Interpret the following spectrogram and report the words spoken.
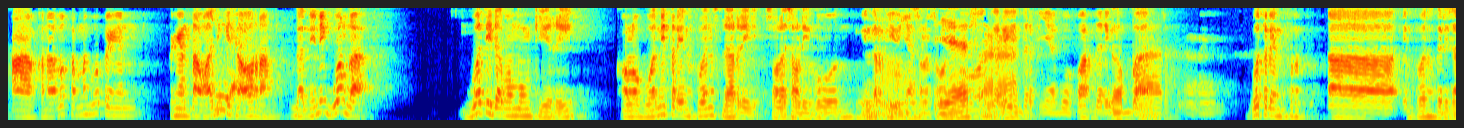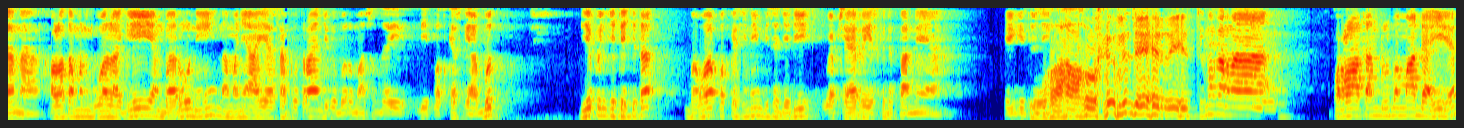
ah kenapa karena gue pengen pengen tahu aja kisah orang dan ini gue nggak gue tidak memungkiri kalau gue nih terinfluence dari Soleh Solihun interviewnya Soleh Solihun Yes, dari ah. interviewnya Gofar dari Gopar. Gue terinfluence dari sana kalau teman gue lagi yang baru nih namanya Ayah Saputra yang juga baru masuk dari di podcast gabut dia punya cita-cita bahwa podcast ini bisa jadi web series ke depannya kayak gitu sih Wow, serius. cuma karena peralatan belum memadai ya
